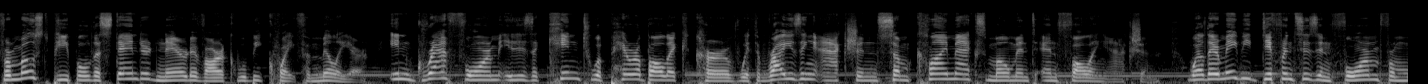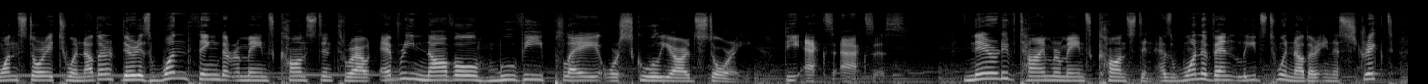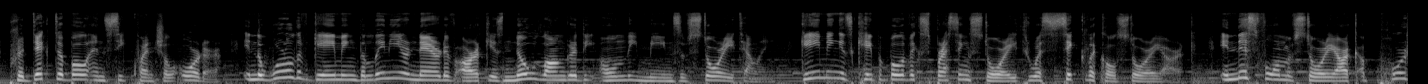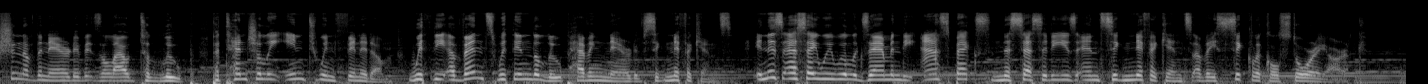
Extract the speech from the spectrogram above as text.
For most people, the standard narrative arc will be quite familiar. In graph form, it is akin to a parabolic curve with rising action, some climax moment, and falling action. While there may be differences in form from one story to another, there is one thing that remains constant throughout every novel, movie, play, or schoolyard story the x axis narrative time remains constant as one event leads to another in a strict, predictable, and sequential order. In the world of gaming, the linear narrative arc is no longer the only means of storytelling. Gaming is capable of expressing story through a cyclical story arc. In this form of story arc, a portion of the narrative is allowed to loop, potentially into infinitum, with the events within the loop having narrative significance. In this essay, we will examine the aspects, necessities, and significance of a cyclical story arc.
